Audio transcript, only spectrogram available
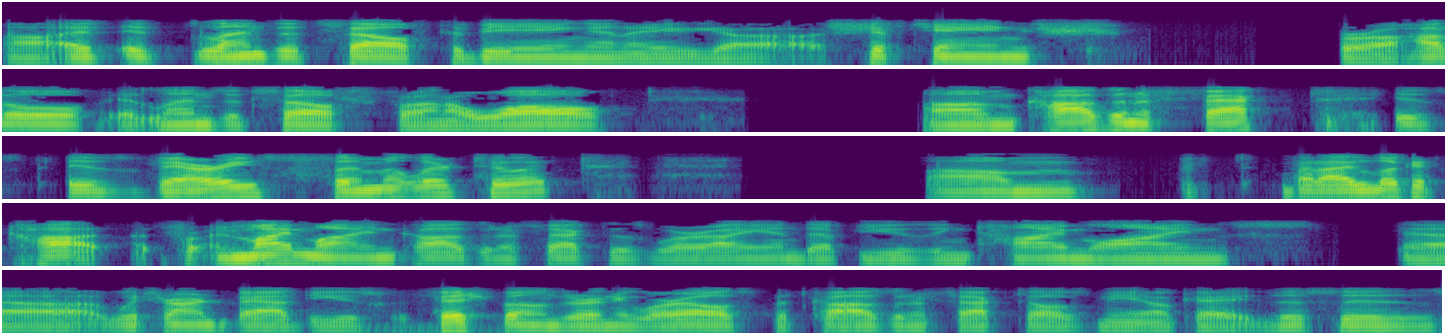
Uh, it, it, lends itself to being in a uh, shift change for a huddle. It lends itself on a wall. Um, cause and effect is is very similar to it. Um, but I look at, in my mind, cause and effect is where I end up using timelines uh, which aren't bad to use with fish bones or anywhere else, but cause and effect tells me, okay, this is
